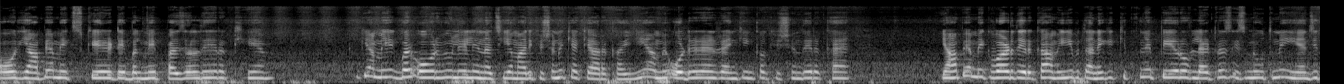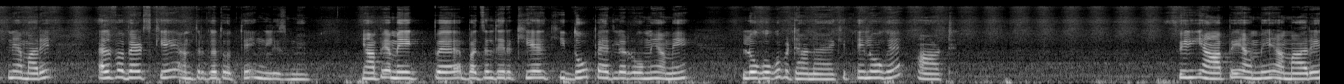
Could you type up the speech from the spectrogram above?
और यहाँ पे हमें एक स्क्वेयर टेबल में पजल दे रखी है। क्योंकि हमें एक बार ओवरव्यू ले लेना चाहिए। हमारे क्वेश्चन में क्या क्या रखा है? ये हमें ऑर्डर एंड रैंकिंग का क्वेश्चन दे रखा है। यहाँ पे हमें एक वर्ड दे रखा हमें ये बताने कि कितने पेयर ऑफ़ लेटर्स इसमें उतने ही हैं जितने हमारे अल्फ़ाबेट्स के अंतर्गत होते हैं इंग्लिश में। यहाँ पे हमें एक पजल दे रखी है कि दो पैरलर रो में हमें लोगों को बिठाना है। कितने लोग हैं? आठ। फिर यहाँ पे हमें हमारे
